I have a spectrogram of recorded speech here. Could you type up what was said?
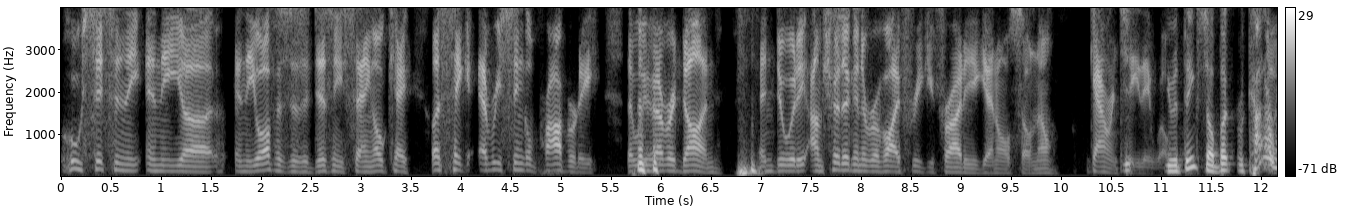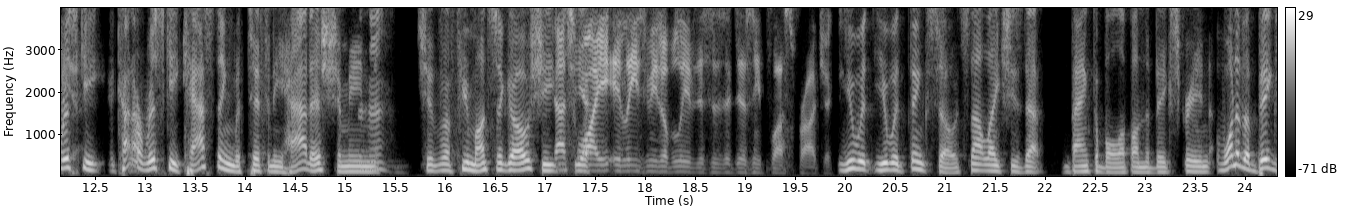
who- sits in the in the uh, in the offices at Disney saying, "Okay, let's take every single property that we've ever done and do it." I'm sure they're going to revive Freaky Friday again. Also, no guarantee they will. You would think so, but kind Oh, of yeah. risky, kind of risky casting with Tiffany Haddish. I mean, Mhm. She a few months ago, she That's she- why it leads me to believe this is a Disney Plus project. you would you would think so. It's not like she's that bankable up on the big screen. One of the big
